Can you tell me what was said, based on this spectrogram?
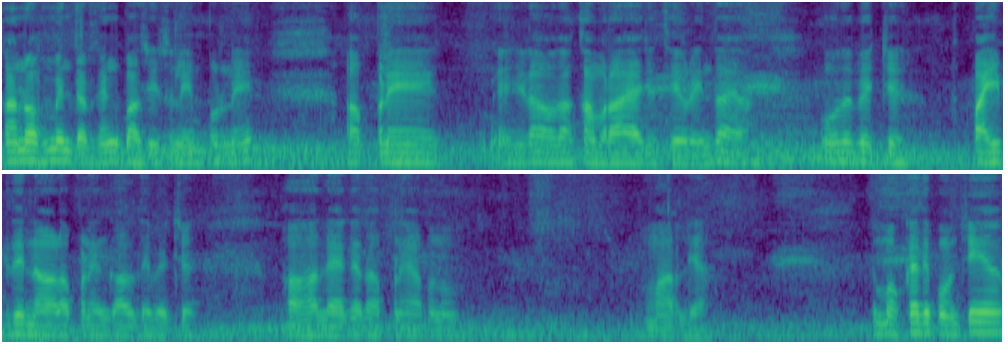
ਸਨ of ਮਹਿੰਦਰ ਸਿੰਘ ਬਾਸੀ ਸਲੀਮਪੁਰ ਨੇ ਆਪਣੇ ਜਿਹੜਾ ਉਹਦਾ ਕਮਰਾ ਆ ਜਿੱਥੇ ਉਹ ਰਹਿੰਦਾ ਆ ਉਹਦੇ ਵਿੱਚ ਪਾਈਪ ਦੇ ਨਾਲ ਆਪਣੇ ਗਲ ਦੇ ਵਿੱਚ ਫਾਹਾ ਲੈ ਕੇ ਤਾਂ ਆਪਣੇ ਆਪ ਨੂੰ ਮਾਰ ਲਿਆ। ਤੇ ਮੌਕੇ ਤੇ ਪਹੁੰਚੇ ਆ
